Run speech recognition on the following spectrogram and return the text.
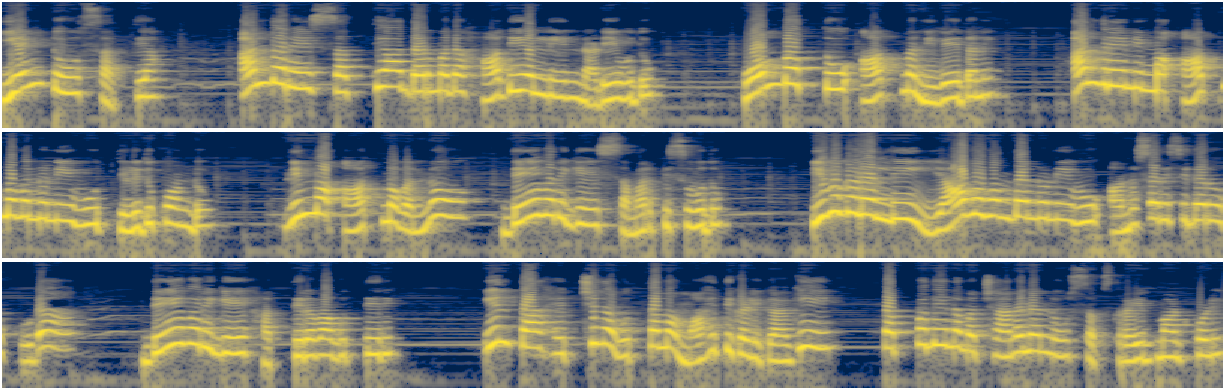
ಎಂಟು ಸತ್ಯ, ಅಂದರೆ ಸತ್ಯ ಧರ್ಮದ ಹಾದಿಯಲ್ಲಿ ನಡೆಯುವುದು. ಒಂಬತ್ತು ಆತ್ಮ ನಿವೇದನೆ ಅಂದ್ರೆ ನಿಮ್ಮ ಆತ್ಮವನ್ನು ನೀವು ತಿಳಿದುಕೊಂಡು ನಿಮ್ಮ ಆತ್ಮವನ್ನು ದೇವರಿಗೆ ಸಮರ್ಪಿಸುವುದು. ಇವುಗಳಲ್ಲಿ ಯಾವ ಒಂದನ್ನು ನೀವು ಅನುಸರಿಸಿದರೂ ಕೂಡ ದೇವರಿಗೆ ಹತ್ತಿರವಾಗುತ್ತೀರಿ. ಇಂಥ ಹೆಚ್ಚಿನ ಉತ್ತಮ ಮಾಹಿತಿಗಳಿಗಾಗಿ ತಪ್ಪದೇ ನಮ್ಮ ಚಾನೆಲ್ ಅನ್ನು ಸಬ್ಸ್ಕ್ರೈಬ್ ಮಾಡ್ಕೊಳ್ಳಿ.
